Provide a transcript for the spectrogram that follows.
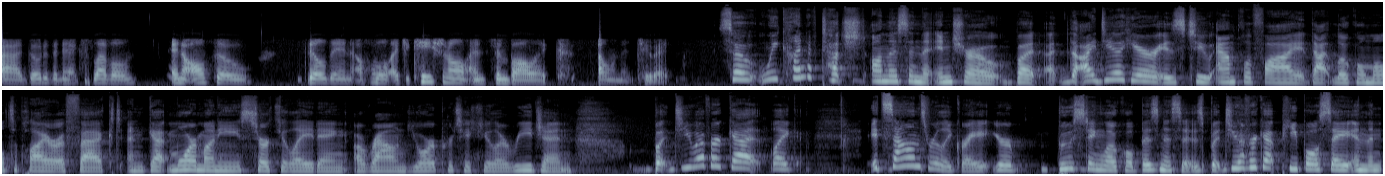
uh, go to the next level and also build in a whole educational and symbolic element to it. So, we kind of touched on this in the intro, but uh, the idea here is to amplify that local multiplier effect and get more money circulating around your particular region. But do you ever get like, it sounds really great. You're boosting local businesses, but do you ever get people say in the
